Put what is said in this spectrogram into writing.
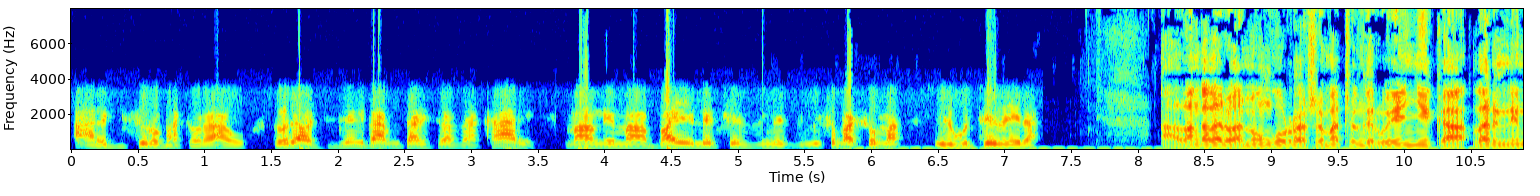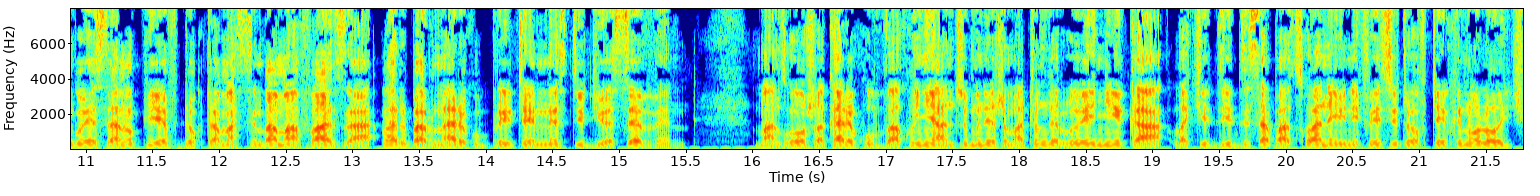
harichisiro bato ravo. Zoreva kuti tinenge taakutarisira zvakare mamwe maby elections dzimwe dzimishoma shoma iri kutevera ava vanga vari vanoongorora zvematongerwo enyika vari nhengo yezanup f dr. Masimba mavhaza vari parunhare kubritain nestudio 7 manzwawo zvakare kubva kunyanzvi mune zvematongerwo enyika vachidzidzisa patswane university of technology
